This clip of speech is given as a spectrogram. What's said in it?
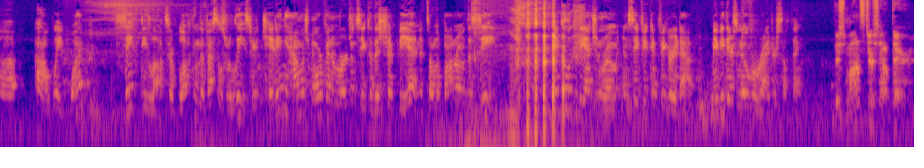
Uh, ah, wait, what? Safety locks are blocking the vessel's release. Are you kidding? How much more of an emergency could this ship be in? It's on the bottom of the sea. Take a look at the engine room and see if you can figure it out. Maybe there's an override or something. There's monsters out there.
